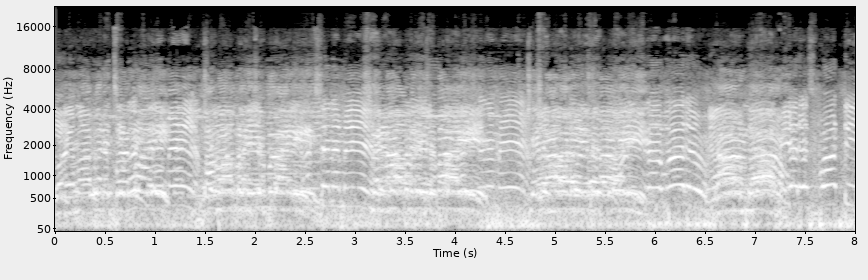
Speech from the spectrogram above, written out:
క్షమాపణ చెప్పాలి క్షమాపణ చెప్పాలి తక్షణమే క్షమాపణ చెప్పాలి క్షమాపణ చెప్పాలి గారు బీఆర్ఎస్ పార్టీ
